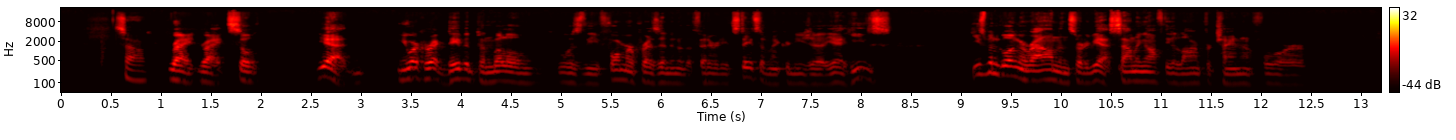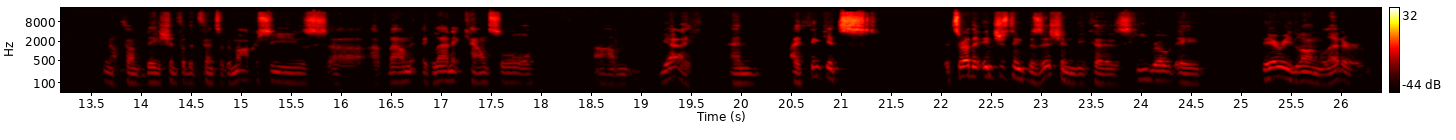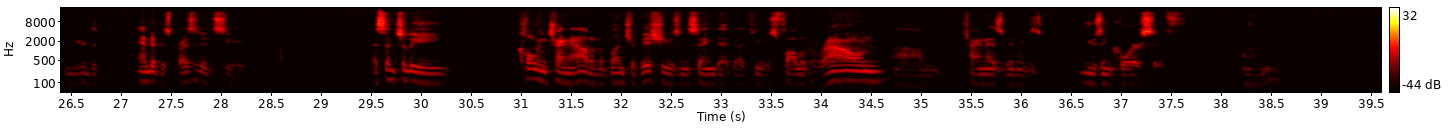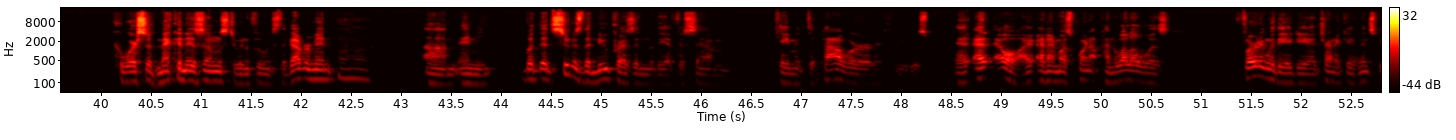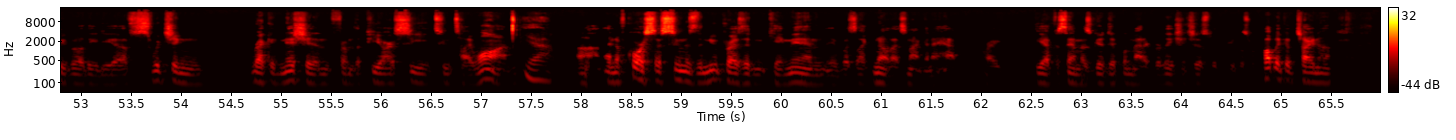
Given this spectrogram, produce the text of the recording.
So right, right. So yeah, you are correct. David who was the former president of the Federated States of Micronesia, yeah, he's he's been going around and sort of yeah, sounding off the alarm for China for you know Foundation for the Defense of Democracies, uh, Atlantic Council, um, yeah, and I think it's it's a rather interesting position because he wrote a very long letter near the end of his presidency, essentially calling China out on a bunch of issues and saying that like he was followed around. Um, China has been ex- using coercive um, coercive mechanisms to influence the government. Mm-hmm. Um, and he, but then as soon as the new president of the FSM came into power, he was oh, I, and I must point out, Panuelo was flirting with the idea and trying to convince people of the idea of switching recognition from the PRC to Taiwan. Yeah. Uh, and of course, as soon as the new president came in, it was like, no, that's not going to happen, right? The FSM has good diplomatic relationships with the People's Republic of China.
